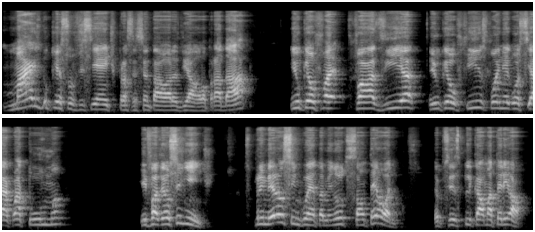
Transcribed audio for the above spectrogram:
mais do que suficiente para 60 horas de aula para dar, e o que eu fa fazia e o que eu fiz foi negociar com a turma e fazer o seguinte: os primeiros 50 minutos são teóricos. Eu preciso explicar o material.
